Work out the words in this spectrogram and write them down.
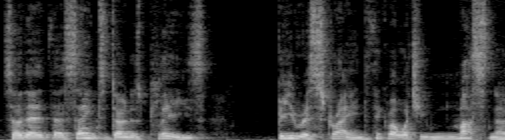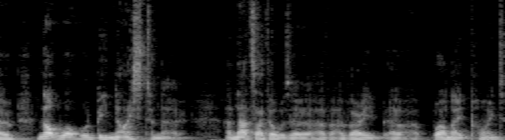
So they're, they're saying to donors, please be restrained. Think about what you must know, not what would be nice to know. And that's, I thought, was a, a, a very uh, well made point.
